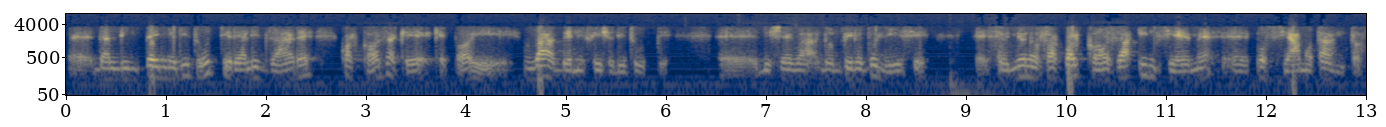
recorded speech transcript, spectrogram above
eh, dall'impegno di tutti realizzare qualcosa che, che, poi va a beneficio di tutti. Eh, diceva Don Pino Puglisi, eh, se ognuno fa qualcosa insieme eh, possiamo tanto.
